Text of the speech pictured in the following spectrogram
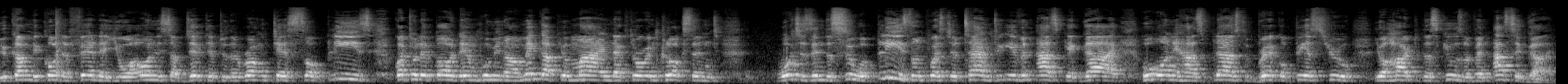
you can't be called a failure, you are only subjected to the wrong test. So please, Kwatole Pao Dem Pumi now, make up your mind like throwing clocks and watches in the sewer. Please don't waste your time to even ask a guy who only has plans to break or pierce through your heart with the skills of an acid guy.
